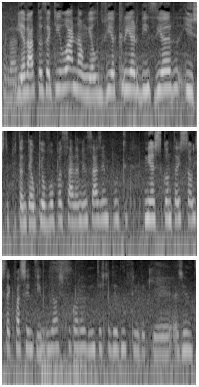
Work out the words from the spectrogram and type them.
verdade. E adaptas aquilo, ah não, ele devia querer dizer isto, portanto é o que eu vou passar a mensagem porque neste contexto só isto é que faz sentido. E eu acho que agora meteste o dedo na ferida, que é a gente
